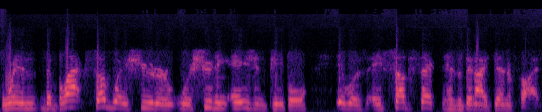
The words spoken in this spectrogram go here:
When the black subway shooter was shooting Asian people, it was a suspect has been identified.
